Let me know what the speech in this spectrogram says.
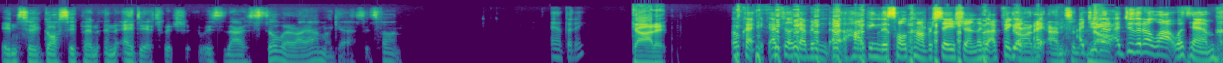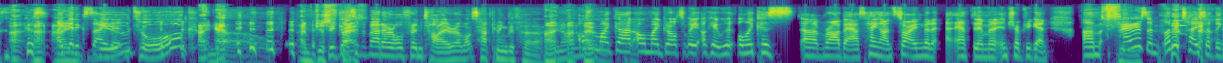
into gossip and, and edit, which is now still where I am. I guess it's fun. Anthony. Got it. Okay, I feel like I've been uh, hogging this whole conversation. I figured Got I, it, Anthony. I do No. that. I do that a lot with him because I, get I'm- excited. You talk? I- no. I'm just She gossip about our old friend Tyra. What's happening with her? I- You know what I- Oh my God! Oh my girls! Wait, okay. Only because um, Rob asked. Hang on. Sorry, I'm gonna Anthony. I'm gonna interrupt you again. Um, See? Tyra's. Let me tell you something.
